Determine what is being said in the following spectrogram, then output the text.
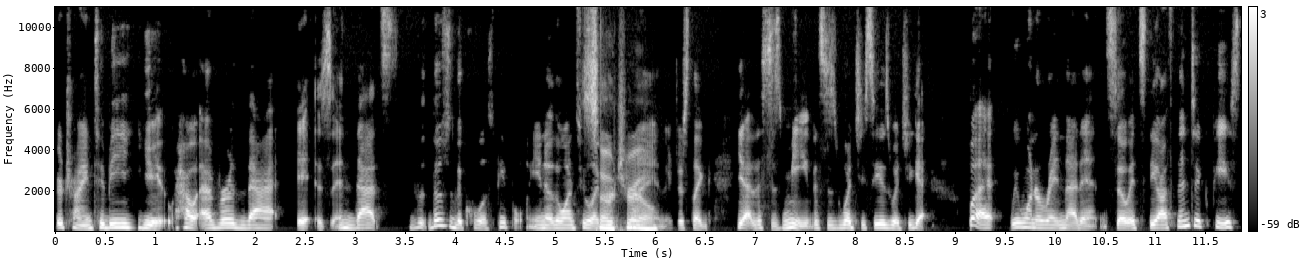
You're trying to be you, however that is. And that's th- those are the coolest people. You know, the ones who like so true. Trying. They're just like, yeah, this is me. This is what you see is what you get. But we want to rein that in. So it's the authentic piece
